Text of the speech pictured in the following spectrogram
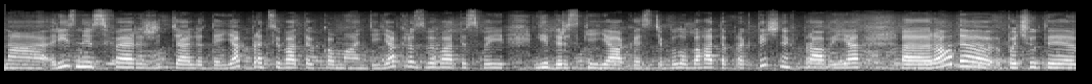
на різні сфери життя людей, як працювати в команді, як розвивати свої лідерські якості. Було багато практичних вправ. і Я е, рада почути е,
